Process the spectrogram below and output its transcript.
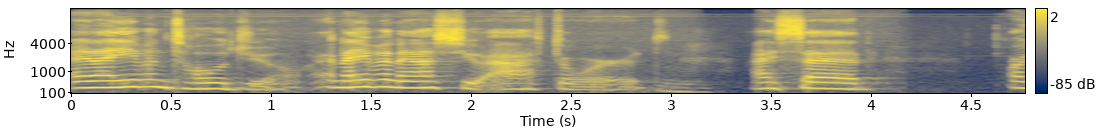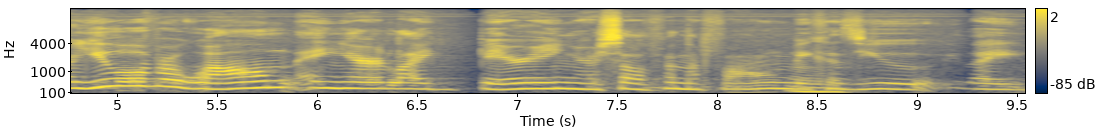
and I even told you, and I even asked you afterwards. Mhm. I said, "Are you overwhelmed and you're like burying yourself in the phone Mhm. because you like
